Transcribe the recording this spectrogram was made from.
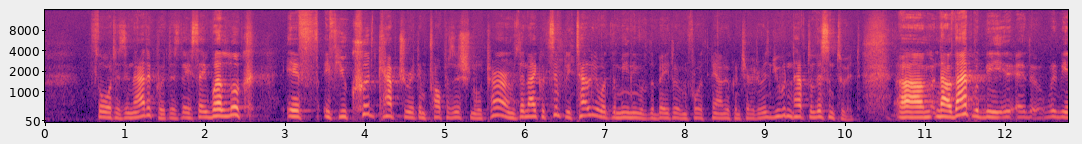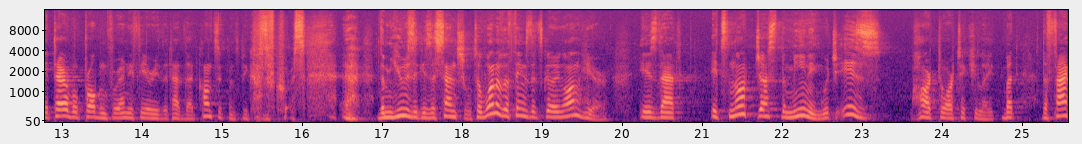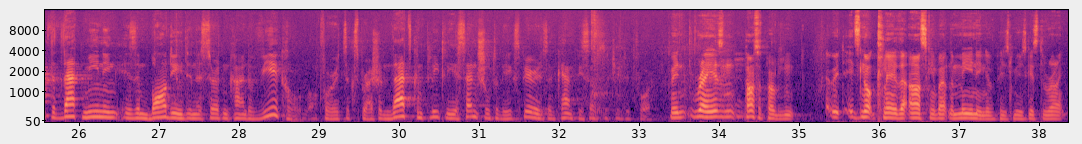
thought is inadequate is they say, well, look, if, if you could capture it in propositional terms, then I could simply tell you what the meaning of the Beethoven Fourth Piano Concerto is. You wouldn't have to listen to it. Um, now, that would be, uh, would be a terrible problem for any theory that had that consequence, because, of course, uh, the music is essential. So, one of the things that's going on here is that it's not just the meaning, which is hard to articulate, but the fact that that meaning is embodied in a certain kind of vehicle for its expression. That's completely essential to the experience and can't be substituted for. I mean, Ray, isn't part of the problem? It's not clear that asking about the meaning of his music is the right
